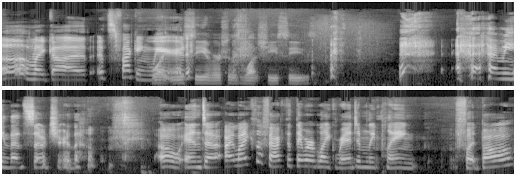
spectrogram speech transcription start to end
Oh my god, it's fucking weird. what you see versus what she sees. I mean, that's so true though. Oh, and uh, I like the fact that they were like randomly playing football,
